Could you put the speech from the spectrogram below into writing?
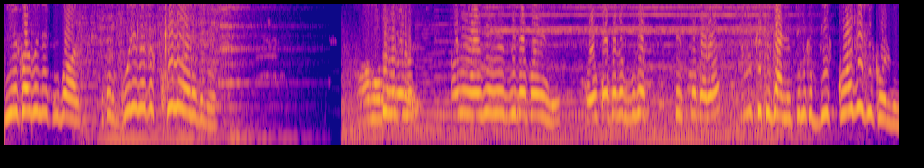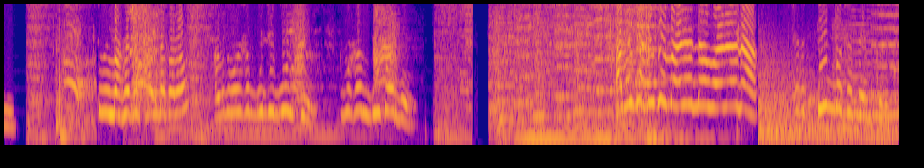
বিয়ে করবি নাকি বল? তোর গুলি মেরে খুলে উড়ে দেবো। আমি ওইভাবে বিয়ে করিনি। ওই কথাটা বুঝার চেষ্টা করো। আমি কিছু জানি তোমাকে বিয়ে করবে কি করবে তুমি মাথাটা ঠান্ডা করো আমি তোমাকে সব বুঝিয়ে বলছি। তোমাকে আমি বিয়ে করব। আমার স্বামীকে মারো বছর প্রেম করেছে?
